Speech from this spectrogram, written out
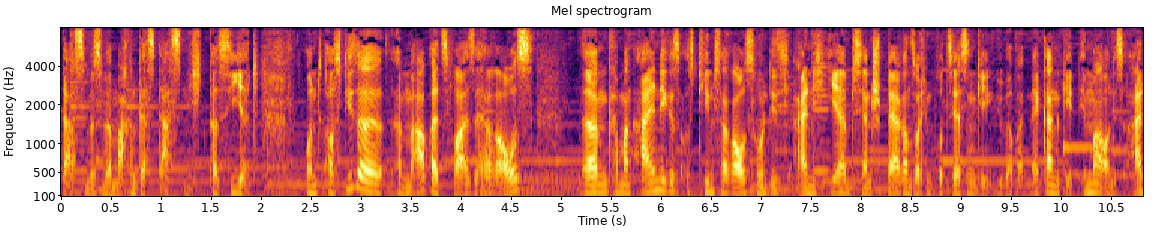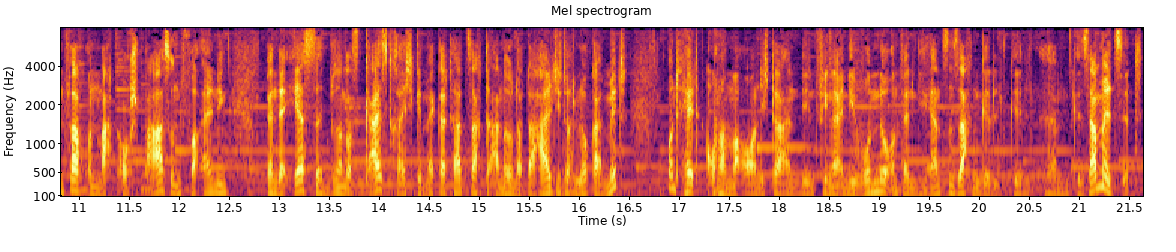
das müssen wir machen, dass das nicht passiert. Und aus dieser ähm, Arbeitsweise heraus ähm, kann man einiges aus Teams herausholen, die sich eigentlich eher ein bisschen sperren solchen Prozessen gegenüber. Weil Meckern geht immer und ist einfach und macht auch Spaß. Und vor allen Dingen, wenn der Erste besonders geistreich gemeckert hat, sagt der andere noch, da halte ich doch locker mit und hält auch nochmal ordentlich da den Finger in die Wunde. Und wenn die ganzen Sachen ge ge ähm, gesammelt sind,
